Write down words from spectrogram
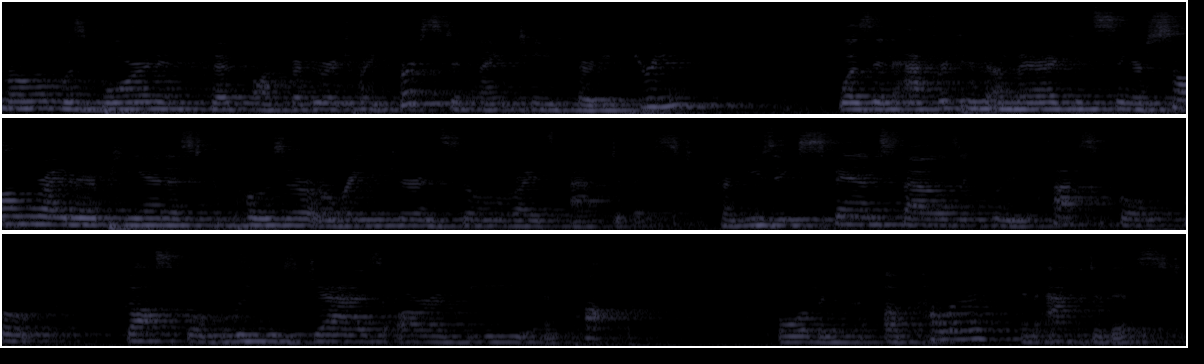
Simone was born on February 21st in 1933, was an African American singer-songwriter, pianist, composer, arranger, and civil rights activist. Her music spanned styles including classical, folk, gospel, blues, jazz, R&B, and pop. A woman of color, an activist,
